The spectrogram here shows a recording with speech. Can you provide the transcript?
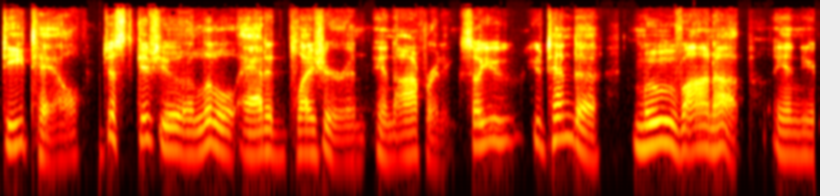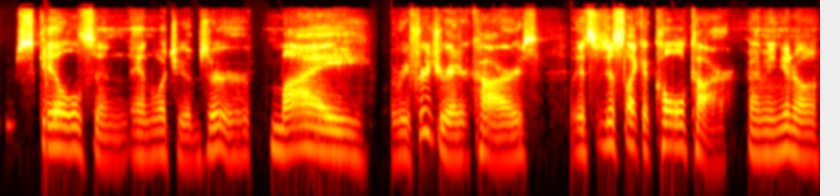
detail just gives you a little added pleasure in, in operating. So you you tend to move on up in your skills and, and what you observe. My refrigerator cars, it's just like a coal car. I mean, you know,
